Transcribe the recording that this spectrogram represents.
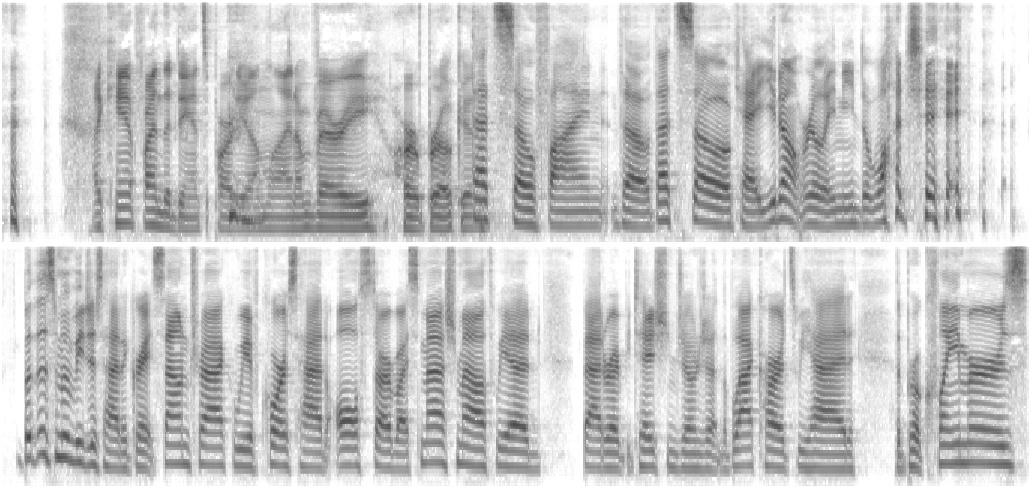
I can't find the dance party online. I'm very heartbroken. That's so fine, though. That's so okay. You don't really need to watch it. but this movie just had a great soundtrack. We, of course, had All Star by Smash Mouth. We had Bad Reputation, Joan Jett and the Blackhearts. We had The Proclaimers.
